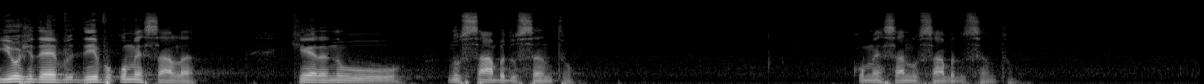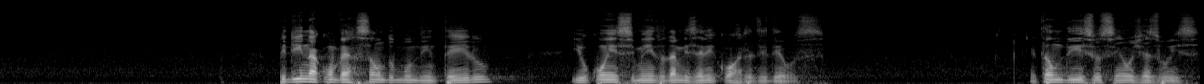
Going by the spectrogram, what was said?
E hoje devo, devo começá-la, que era no, no Sábado Santo começar no Sábado Santo. Pedindo a conversão do mundo inteiro e o conhecimento da misericórdia de Deus. Então disse o Senhor Jesus:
